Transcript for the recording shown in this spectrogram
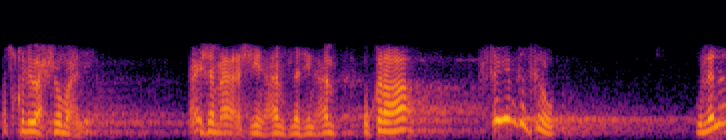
تقول لي وحشوم عليه. عايشة معاه 20 عام 30 عام وكرهها. سيم تذكره ولا لا؟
